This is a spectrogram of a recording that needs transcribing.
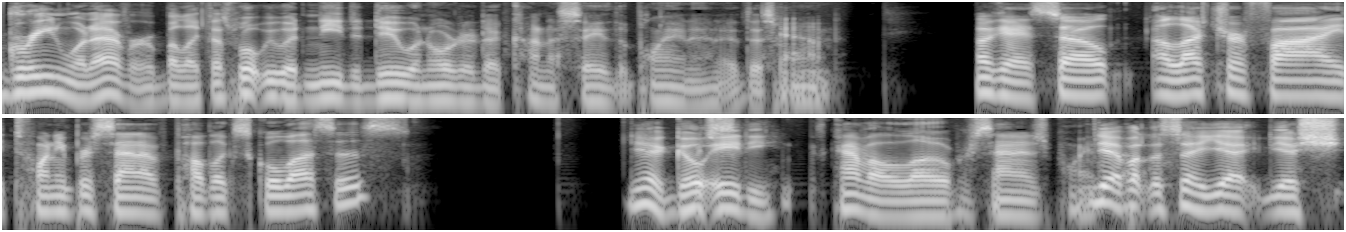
green whatever but like that's what we would need to do in order to kind of save the planet at this Yeah. point Okay, so electrify 20% of public school buses. yeah go 80 It's kind of a low percentage point. yeah though. but let's say yeah yeah sh-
